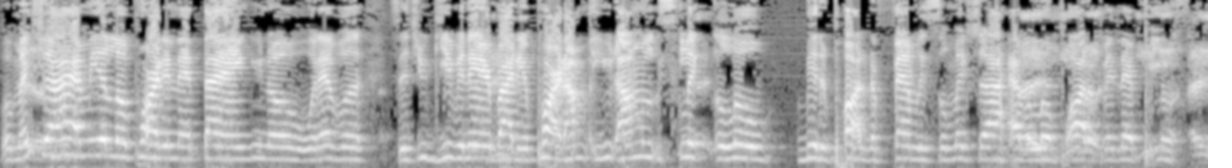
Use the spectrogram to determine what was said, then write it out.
Well, make yeah. sure I have me a little part in that thing. You know, whatever. Since you giving everybody a part, I'm you. I'm slick a little bit the part of the family, so make sure I have hey, a little part know, up in that piece. Know, hey,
